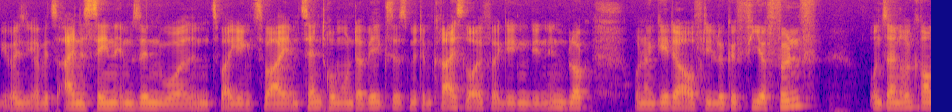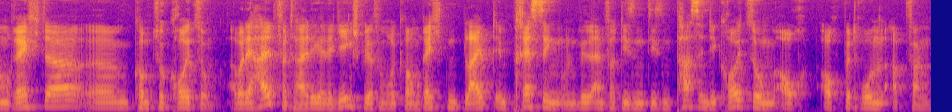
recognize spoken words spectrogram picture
ich, weiß nicht, ich habe jetzt eine Szene im Sinn, wo er in 2 gegen 2 im Zentrum unterwegs ist mit dem Kreisläufer gegen den Innenblock und dann geht er auf die Lücke 4-5 und sein Rückraum rechter äh, kommt zur Kreuzung. Aber der Halbverteidiger, der Gegenspieler vom Rückraum rechten, bleibt im Pressing und will einfach diesen, diesen Pass in die Kreuzung auch, auch bedrohen und abfangen.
